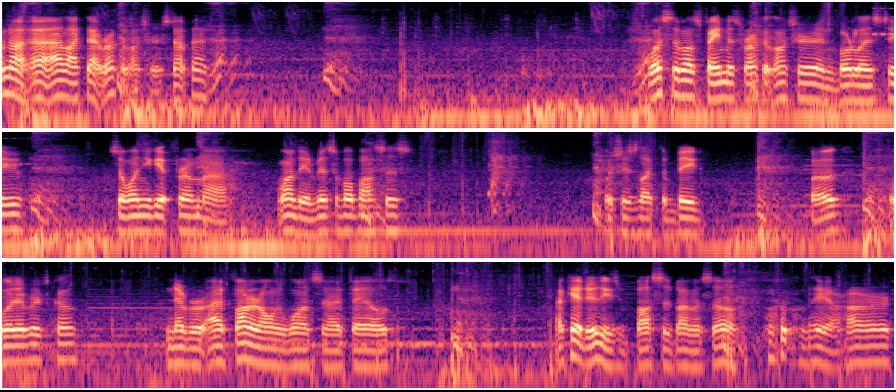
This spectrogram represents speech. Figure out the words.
I'm not. I, I like that rocket launcher. It's not bad. What's the most famous rocket launcher in Borderlands 2? It's the one you get from uh, one of the invincible bosses. Which is like the big bug, whatever it's called. Never, I fought it only once and I failed. I can't do these bosses by myself. they are hard.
